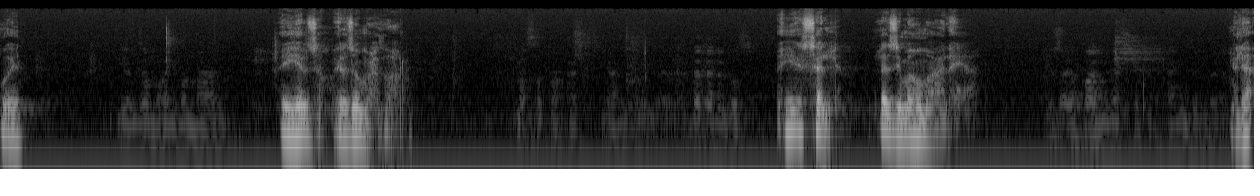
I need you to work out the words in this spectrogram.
وين؟ أي يلزم يلزم إحضاره. هي سلم لزمهما عليها. لا.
